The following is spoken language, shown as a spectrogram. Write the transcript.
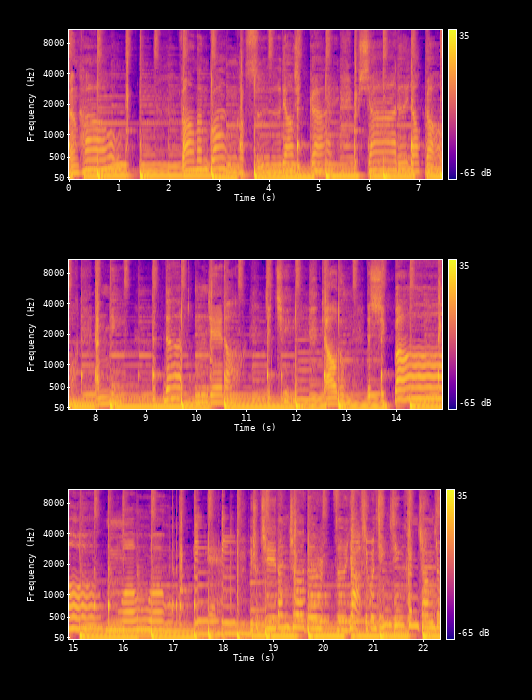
穿好，房门关好，撕掉膝盖留下的药膏，安逸的街道，机器跳动的细胞。你说骑单车的日子呀，喜欢轻轻哼唱着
